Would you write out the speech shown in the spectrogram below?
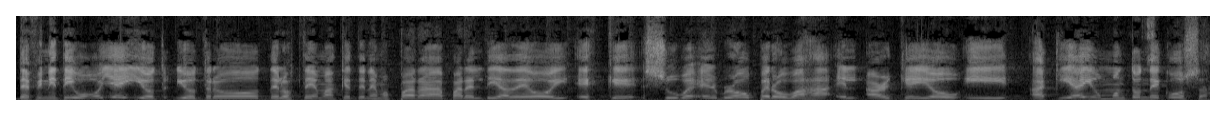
Definitivo. Oye, y otro, y otro de los temas que tenemos para, para, el día de hoy es que sube el bro, pero baja el RKO. Y aquí hay un montón de cosas.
